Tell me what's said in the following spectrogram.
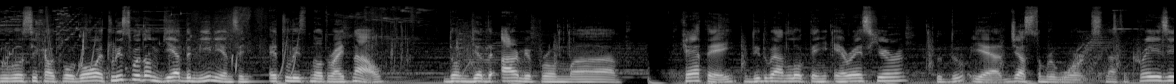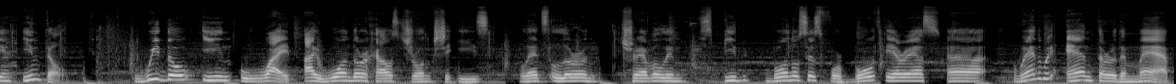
We will see how it will go. At least we don't get the minions, in, at least not right now. Don't get the army from uh, Cathay. Did we unlock any areas here to do? Yeah, just some rewards, nothing crazy. Intel. Widow in white. I wonder how strong she is. Let's learn traveling speed bonuses for both areas. Uh, when we enter the map,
